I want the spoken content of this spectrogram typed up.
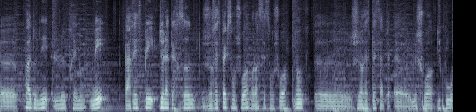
euh, pas donner le prénom, mais par respect de la personne, je respecte son choix, voilà, c'est son choix. Donc, euh, je respecte le choix. Du coup,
